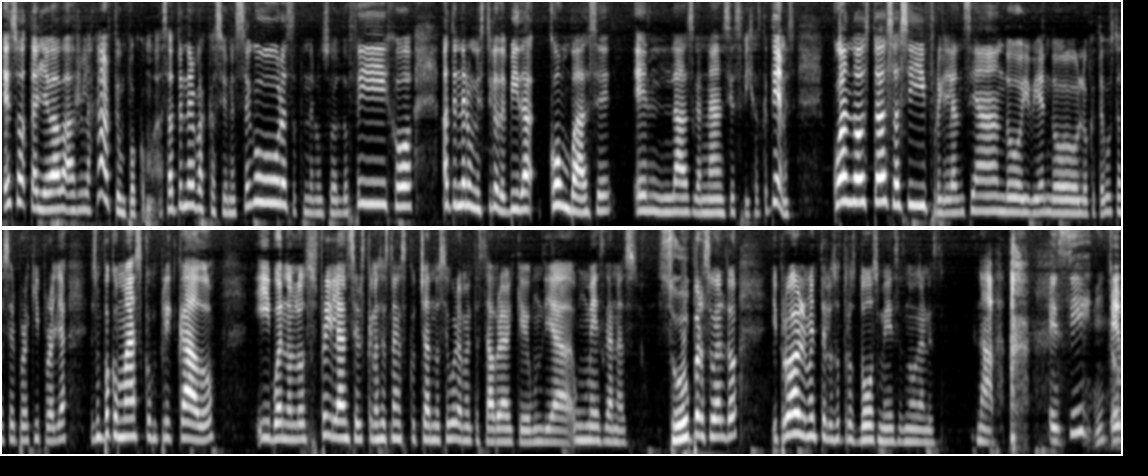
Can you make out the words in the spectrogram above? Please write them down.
eso te llevaba a relajarte un poco más, a tener vacaciones seguras, a tener un sueldo fijo, a tener un estilo de vida con base en las ganancias fijas que tienes. Cuando estás así freelanceando y viendo lo que te gusta hacer por aquí y por allá, es un poco más complicado. Y bueno, los freelancers que nos están escuchando seguramente sabrán que un día, un mes ganas súper sueldo y probablemente los otros dos meses no ganes nada. En sí, eh,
